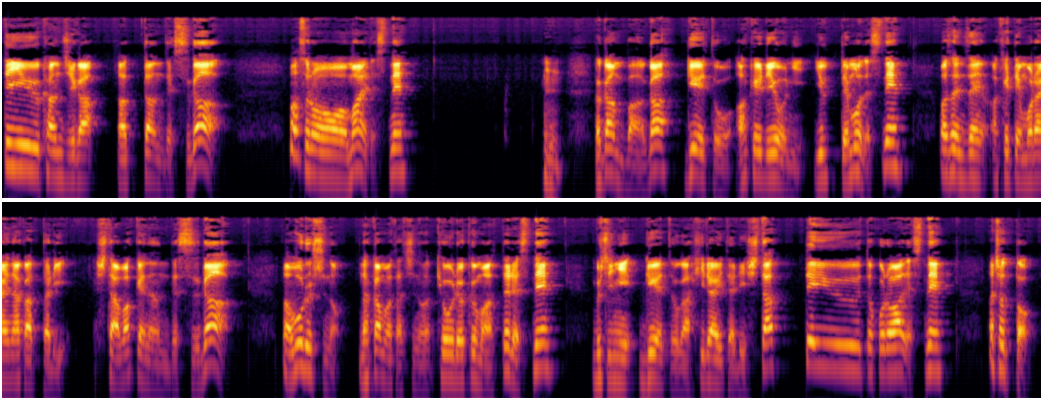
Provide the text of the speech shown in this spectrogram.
ていう感じがあったんですが、まあその前ですね。うん。ガガンバーがゲートを開けるように言ってもですね、まあ全然開けてもらえなかったりしたわけなんですが、まあ、ウォルシュの仲間たちの協力もあってですね、無事にゲートが開いたりしたっていうところはですね、まあ、ちょっと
